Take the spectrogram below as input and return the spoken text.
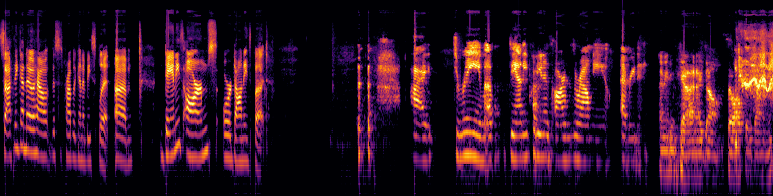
so I think I know how this is probably going to be split. Um, Danny's arms or Donnie's butt. I dream of Danny putting his arms around me every day. I mean, yeah, and I don't, so I'll put it.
